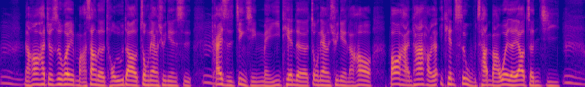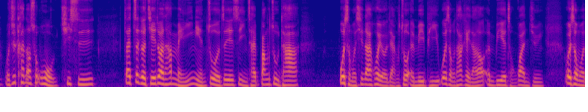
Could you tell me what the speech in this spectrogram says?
嗯然后他就是会马上的投入到重量训练室，嗯开始进行每一天的重量训练，然后包含他好像一天吃午餐吧，为了要增肌。嗯我就看到说，哦，其实在这个阶段，他每一年做的这些事情，才帮助他。为什么现在会有两座 MVP？为什么他可以拿到 NBA 总冠军？为什么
